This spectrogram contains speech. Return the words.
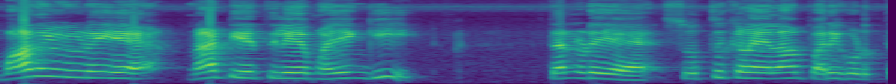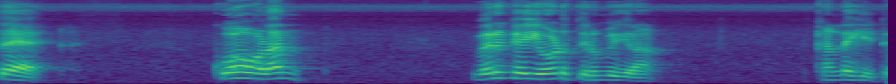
மாதவியுடைய நாட்டியத்திலே மயங்கி தன்னுடைய சொத்துக்களையெல்லாம் பறிகொடுத்த கோவலன் வெறுங்கையோடு திரும்புகிறான். கண்ணகிட்ட.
